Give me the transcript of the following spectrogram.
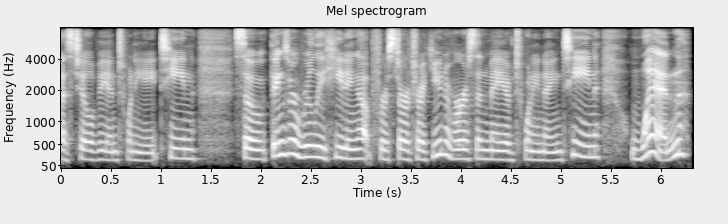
STLV in 2018. So things were really heating up for Star Trek Universe in May of 2019 when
